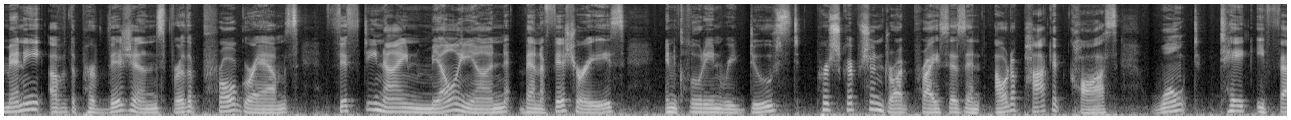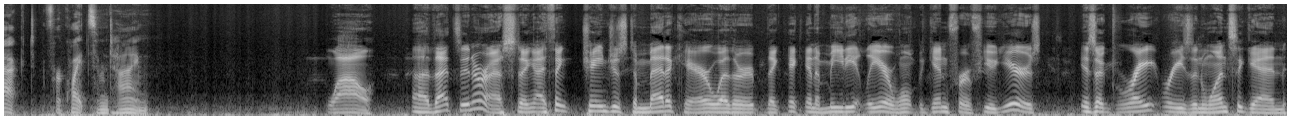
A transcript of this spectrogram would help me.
Many of the provisions for the program's 59 million beneficiaries, including reduced prescription drug prices and out of pocket costs, won't take effect for quite some time. Wow. Uh, that's interesting. I think changes to Medicare, whether they kick in immediately or won't begin for a few years, is a great reason, once again,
